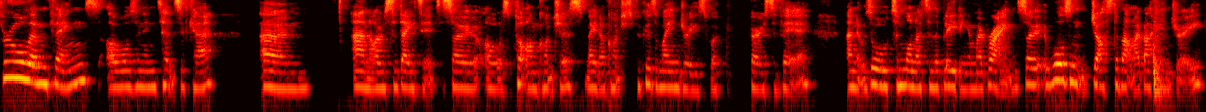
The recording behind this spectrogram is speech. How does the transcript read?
through all them things, I was in intensive care um, and I was sedated. So I was put unconscious, made unconscious because of my injuries were very severe. And it was all to monitor the bleeding in my brain. So it wasn't just about my back injury.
